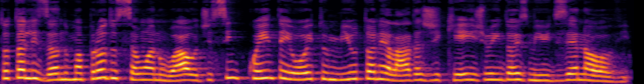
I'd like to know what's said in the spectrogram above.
totalizando uma produção anual de 58 mil toneladas de queijo em 2019.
